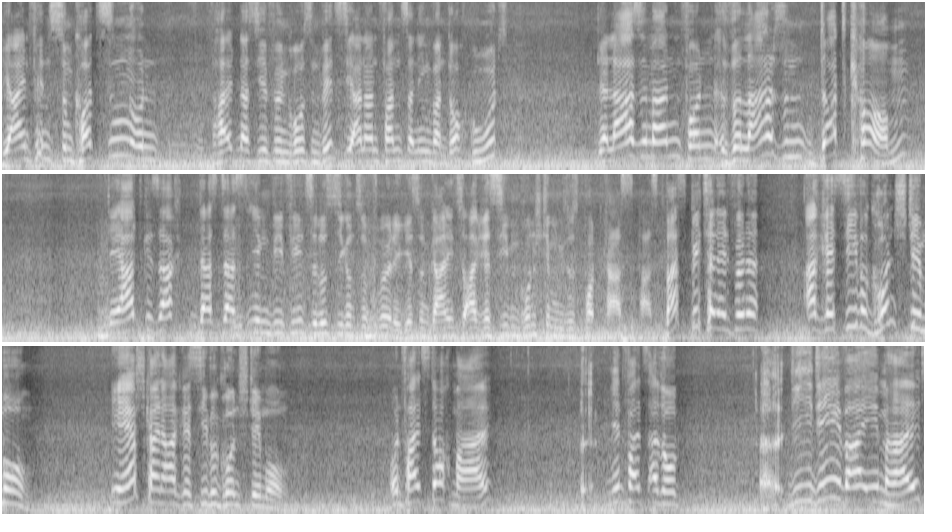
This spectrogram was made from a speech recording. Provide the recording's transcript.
Die einen finden es zum Kotzen und halten das hier für einen großen Witz. Die anderen fanden es dann irgendwann doch gut. Der Lasemann von thelasen.com, der hat gesagt, dass das irgendwie viel zu lustig und zu fröhlich ist und gar nicht zur aggressiven Grundstimmung dieses Podcasts passt. Was bitte denn für eine aggressive Grundstimmung? Hier herrscht keine aggressive Grundstimmung. Und falls doch mal, jedenfalls, also, die Idee war eben halt,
